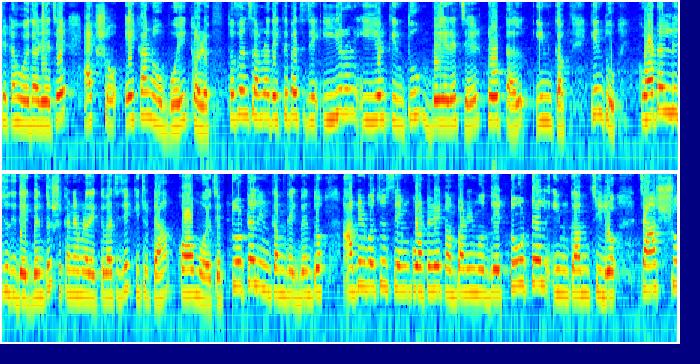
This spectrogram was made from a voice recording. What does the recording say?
সেটা হয়ে দাঁড়িয়েছে একশো একানব্বই করে। তো ফ্রেন্ডস আমরা দেখতে পাচ্ছি যে ইয়ার অন ইয়ার কিন্তু বেড়েছে টোটাল ইনকাম কিন্তু কোয়ার্টারলি যদি দেখবেন তো সেখানে আমরা দেখতে পাচ্ছি যে কিছুটা কম হয়েছে। টোটাল ইনকাম দেখবেন তো আগের বছর সেম কোয়ার্টারে কোম্পানির মধ্যে টোটাল ইনকাম ছিল চারশো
